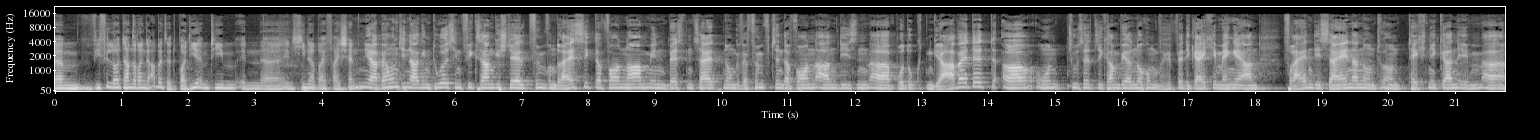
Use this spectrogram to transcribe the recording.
Ähm, wie viele Leute haben daran gearbeitet? Bei dir im Team in, äh, in China bei Faishen? Ja, bei uns in der Agentur sind fix angestellt 35 davon, haben in besten Zeiten ungefähr 15 davon an diesen äh, Produkten gearbeitet äh, und zusätzlich haben wir noch ungefähr die gleiche Menge an freien Designern und, und Technikern, eben äh,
